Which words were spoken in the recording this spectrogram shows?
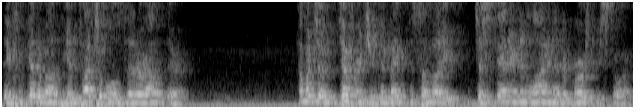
They forget about the untouchables that are out there. How much of a difference you can make to somebody just standing in line at a grocery store.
